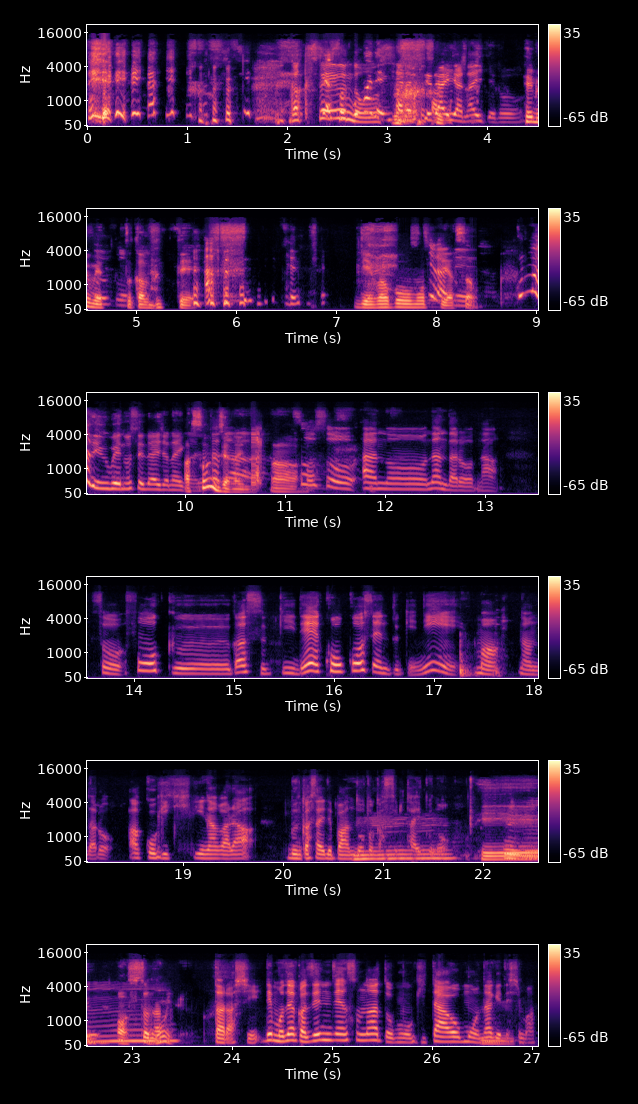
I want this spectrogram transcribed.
学生運動をされてた。世代やないけど。ヘルメットかぶってあ全然ゲバ棒を持ってやってたの、父はここまで上の世代じゃないから、あそういうんじゃないんただああ。そうそうあのーなんだろうな。そうフォークが好きで高校生の時にまあなんだろうアコギ聴きながら文化祭でバンドとかするタイプの。へえうん。あすごいねだらしい。でもなんか全然その後もうギターをもう投げてしまっ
